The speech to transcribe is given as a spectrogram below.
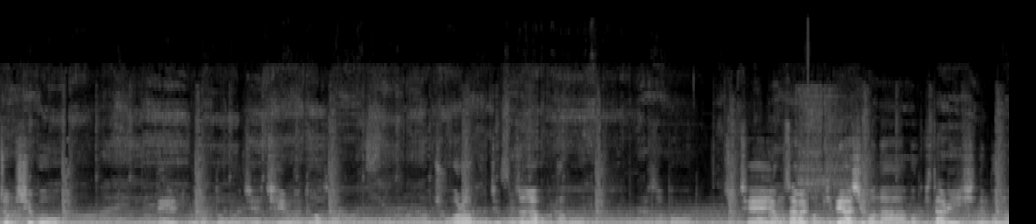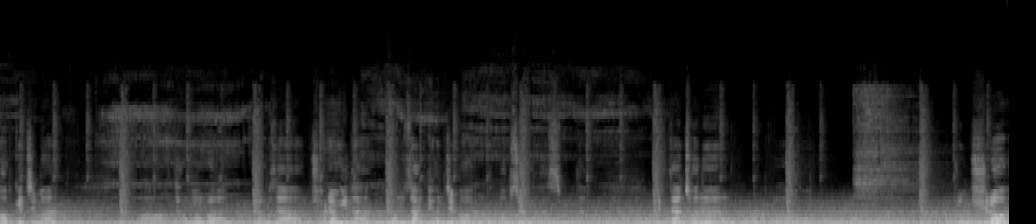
오늘은 좀 쉬고 내일부터 또 이제 지인분 도와서 어, 죽어라고 이제 문서 작업을 하고 그래서 뭐 제 영상을 더 기대하시거나 뭐 기다리시는 분은 없겠지만 어, 당분간 영상 촬영이나 영상 편집은 없을 것 같습니다. 일단 저는 어, 좀 쉬러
